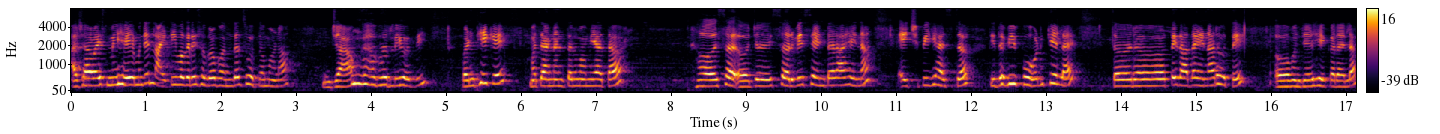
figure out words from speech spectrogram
अशा वेळेस मी हे म्हणजे लाईटी वगैरे सगळं बंदच होतं म्हणा. जाम घाबरली होती. पण ठीक आहे. मग त्यानंतर मग मी आता स जे सर्विस सेंटर आहे ना एच पी गॅसचं तिथे मी फोन केला आहे तर ते दादा येणार होते म्हणजे हे करायला.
